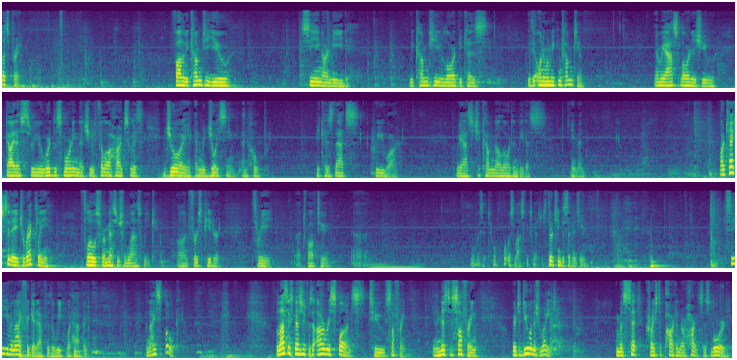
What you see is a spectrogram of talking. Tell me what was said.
Let's pray. Father, we come to you seeing our need. We come to you, Lord, because you're the only one we can come to. And we ask, Lord, as you guide us through your word this morning, that you would fill our hearts with joy and rejoicing and hope, because that's who you are. We ask that you come now, Lord, and lead us. Amen. Our text today directly flows from a message from last week on 1 Peter 3 uh, 12 to. Uh, what was it? What was last week's message? 13 to 17. See, even I forget after the week what happened. And I spoke. The last week's message was our response to suffering. In the midst of suffering, we are to do what is right. We must set Christ apart in our hearts as Lord,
